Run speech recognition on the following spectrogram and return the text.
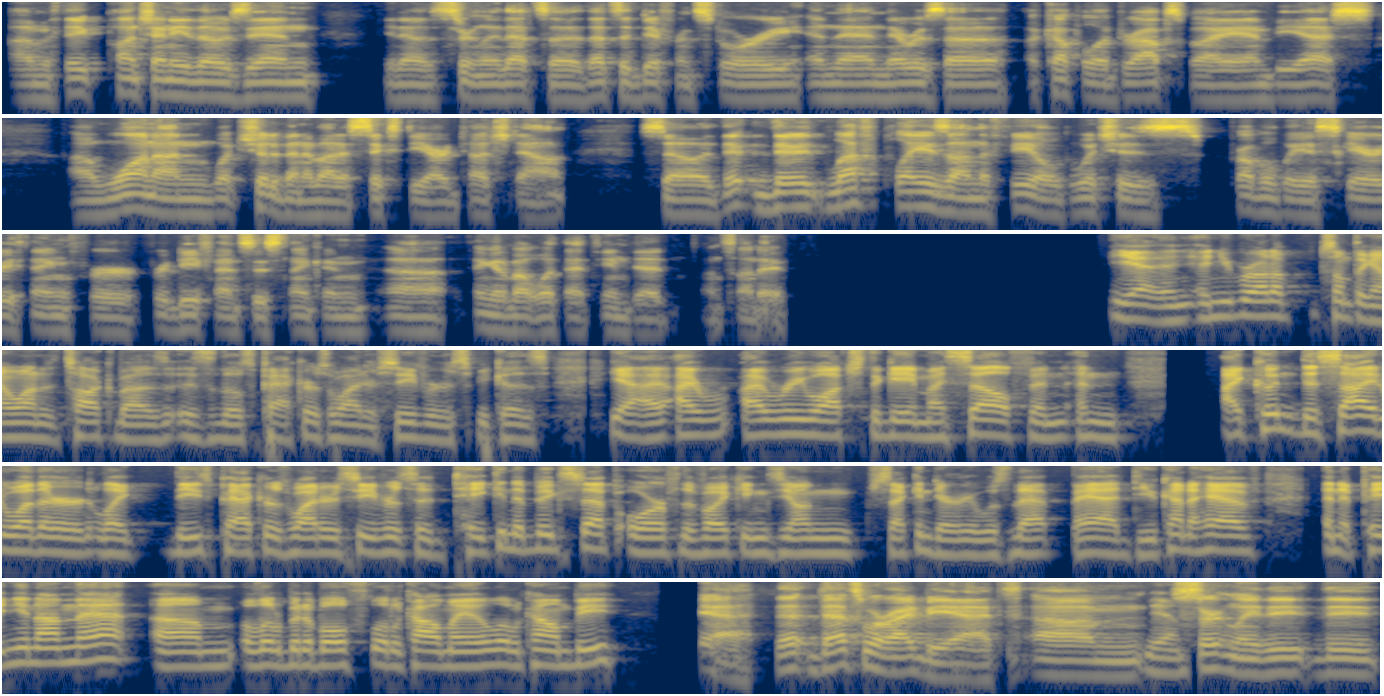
Um, if they punch any of those in, you know, certainly that's a that's a different story. And then there was a, a couple of drops by MBS, uh, one on what should have been about a 60 yard touchdown. So they're, they're, left plays on the field, which is probably a scary thing for for defenses thinking uh, thinking about what that team did on Sunday. Yeah, and, and you brought up something I wanted to talk about is, is those Packers wide receivers because yeah, I, I I rewatched the game myself and and I couldn't decide whether like these Packers wide receivers had taken a big step or if the Vikings young secondary was that bad. Do you kind of have an opinion on that? Um, a little bit of both, little column A, a little column B. Yeah, that, that's where I'd be at. Um, yeah. Certainly, the the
